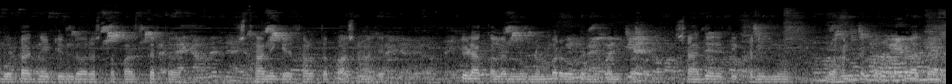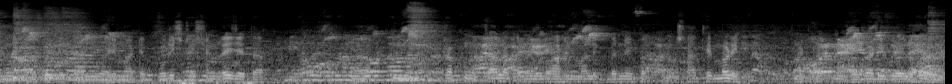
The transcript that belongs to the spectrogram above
બોટાદની ટીમ દ્વારા તપાસ કરતા સ્થાનિકે સ્થળ તપાસમાં એક પીળા કલરનો નંબર વગરનું બનતો સાદી રીતે ખરીદનું વહન કરતા પકડાતા આગળની કાર્યવાહી માટે પોલીસ સ્ટેશન લઈ જતા ટ્રકનો ચાલક અને વાહન માલિક બંને સાથે મળી અને ટ્રકને ભગાડી ગયેલ હોય.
